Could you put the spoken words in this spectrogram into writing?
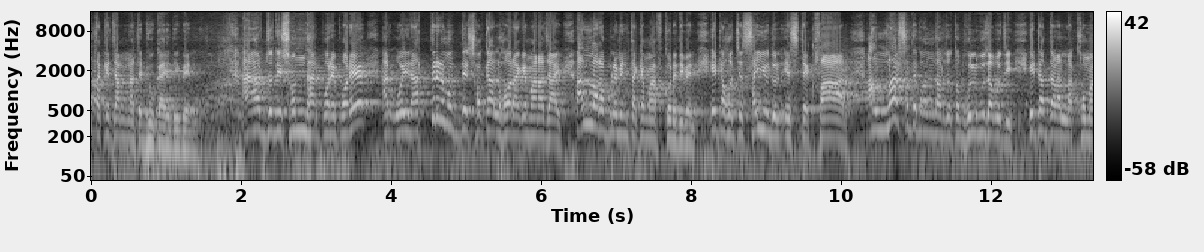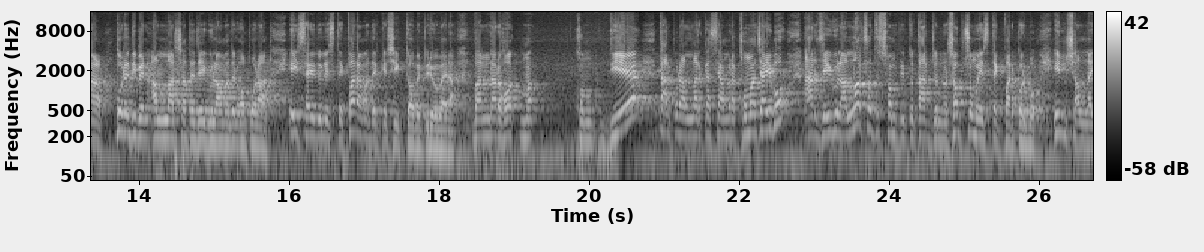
তাকে জান্নাতে ঢুকায় দিবেন। আর যদি সন্ধ্যার পরে পরে আর ওই রাত্রের মধ্যে সকাল হওয়ার আগে মারা যায়, আল্লাহ রাব্বুল তাকে মাফ করে দিবেন। এটা হচ্ছে সাইয়্যিদুল ইস্তেগফার। আল্লাহর সাথে বান্দার যত ভুল বুঝাবুঝি, এটার দ্বারা আল্লাহ ক্ষমা করে দিবেন আল্লাহর সাথে যেগুলো আমাদের অপরাধ। এই সাইয়্যিদুল ইস্তেগফার আমাদেরকে শিখতে হবে প্রিয় ভাইরা। বান্দার হক দিয়ে তারপর আল্লাহর কাছে আমরা ক্ষমা চাইব, আর যেইগুলো আল্লাহর সাথে সম্পৃক্ত তার জন্য সবসময় ইস্তেকবার করব। ইনশাল্লাহ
